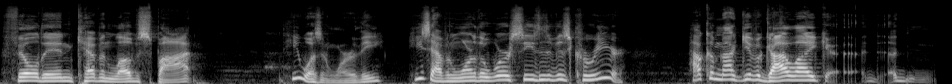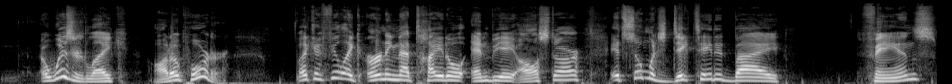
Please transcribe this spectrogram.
filled in Kevin Love's spot, he wasn't worthy. He's having one of the worst seasons of his career. How come not give a guy like a, a wizard like Otto Porter? Like I feel like earning that title NBA All-Star, it's so much dictated by fans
